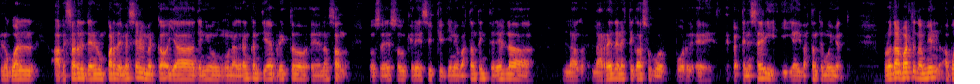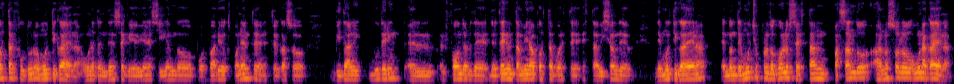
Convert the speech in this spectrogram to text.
lo cual a pesar de tener un par de meses en el mercado, ya ha tenido una gran cantidad de proyectos eh, lanzando. Entonces eso quiere decir que tiene bastante interés la, la, red en este caso por, por eh, pertenecer y, y, hay bastante movimiento. Por otra parte, también apuesta al futuro multicadena, una tendencia que viene siguiendo por varios exponentes, en este caso Vitalik Buterin, el, el founder de, de, Ethereum, también apuesta por este, esta visión de, de multicadena, en donde muchos protocolos se están pasando a no solo una cadena,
